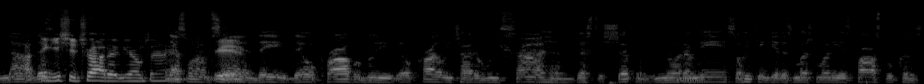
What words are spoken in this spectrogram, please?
Nah, I that's, think you should try to. You know what I'm saying? that's what I'm Yeah. saying. They they'll probably they'll probably try to re-sign him just to ship him. You know what I Mm-hmm. mean? So he can get as much money as possible. Cause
